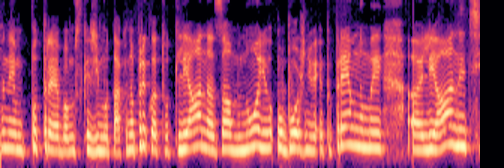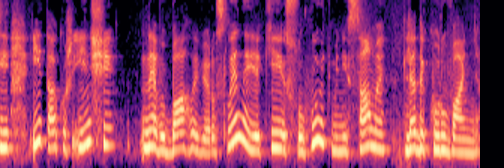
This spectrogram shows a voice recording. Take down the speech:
декоративним потребам, скажімо так. Наприклад, от ліана за мною обожнює епіпремнуми, е, ліаниці і також інші. Невибагливі рослини, які слугують мені саме для декорування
